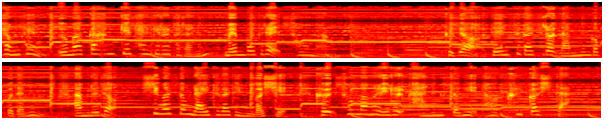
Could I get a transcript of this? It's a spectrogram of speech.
평생 음악과 함께 살기를 바라는 멤버들의 소망. 그저 댄스 가수로 남는 것보다는 아무래도 싱어송라이터가 되는 것이 그 소망을 이룰 가능성이 더 클 것이다.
